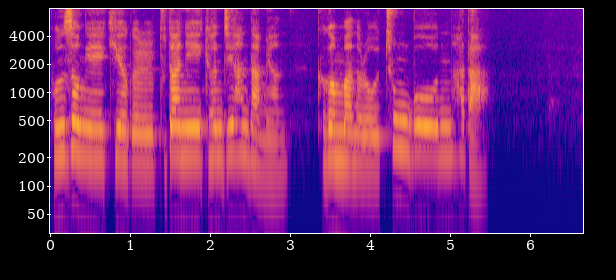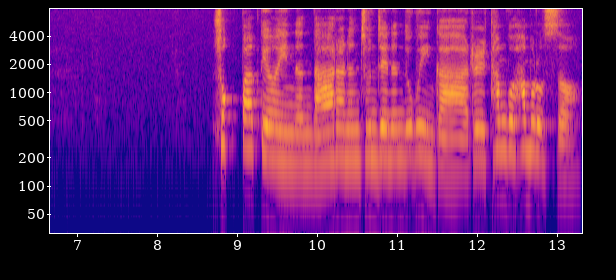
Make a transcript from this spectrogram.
본성의 기억을 부단히 견지한다면 그것만으로 충분하다. 속박되어 있는 나라는 존재는 누구인가를 탐구함으로써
